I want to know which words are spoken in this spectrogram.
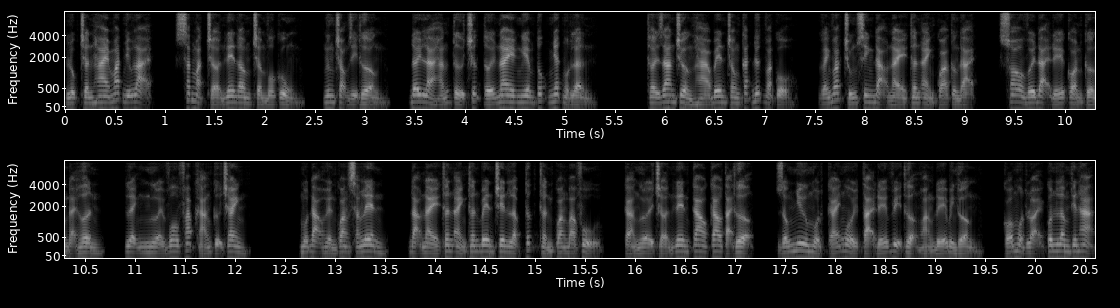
Lục trần hai mắt nhíu lại, sắc mặt trở nên âm trầm vô cùng, ngưng trọng dị thường, đây là hắn từ trước tới nay nghiêm túc nhất một lần. Thời gian trường hà bên trong cắt đứt và cổ, gánh vác chúng sinh đạo này thân ảnh quá cường đại, so với đại đế còn cường đại hơn, lệnh người vô pháp kháng cự tranh. Một đạo huyền quang sáng lên, đạo này thân ảnh thân bên trên lập tức thần quang bao phủ, cả người trở nên cao cao tại thượng giống như một cái ngồi tại đế vị thượng hoàng đế bình thường, có một loại quân lâm thiên hạ,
